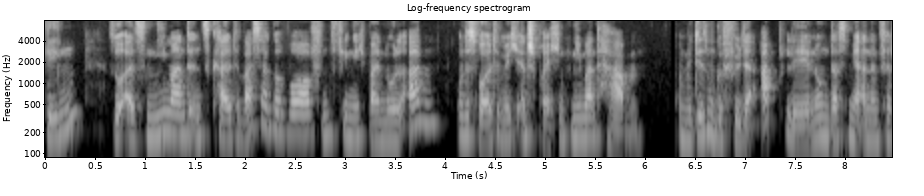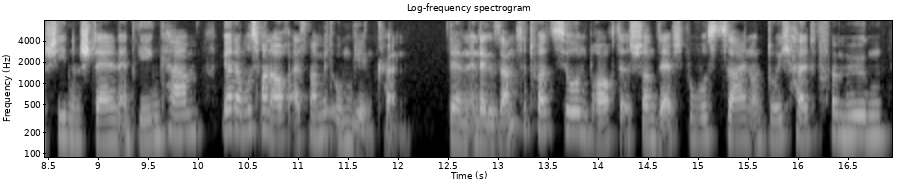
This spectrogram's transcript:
ging. So als niemand ins kalte Wasser geworfen, fing ich bei Null an und es wollte mich entsprechend niemand haben. Und mit diesem Gefühl der Ablehnung, das mir an den verschiedenen Stellen entgegenkam, ja, da muss man auch erstmal mit umgehen können. Denn in der Gesamtsituation brauchte es schon Selbstbewusstsein und Durchhaltevermögen,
